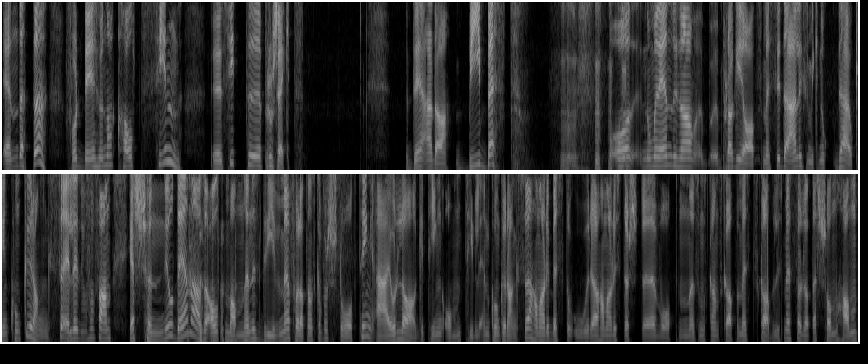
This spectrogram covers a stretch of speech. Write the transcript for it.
enn dette. For det hun har kalt sin, sitt prosjekt, det er da Be Best. og nummer én, liksom, plagiatsmessig, det er liksom ikke noe Det er jo ikke en konkurranse. Eller for faen, jeg skjønner jo det, da. Altså, alt mannen hennes driver med for at han skal forstå ting, er jo å lage ting om til en konkurranse. Han har de beste orda, han har de største våpnene som kan skape mest skade. Liksom. Jeg føler at det er sånn han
